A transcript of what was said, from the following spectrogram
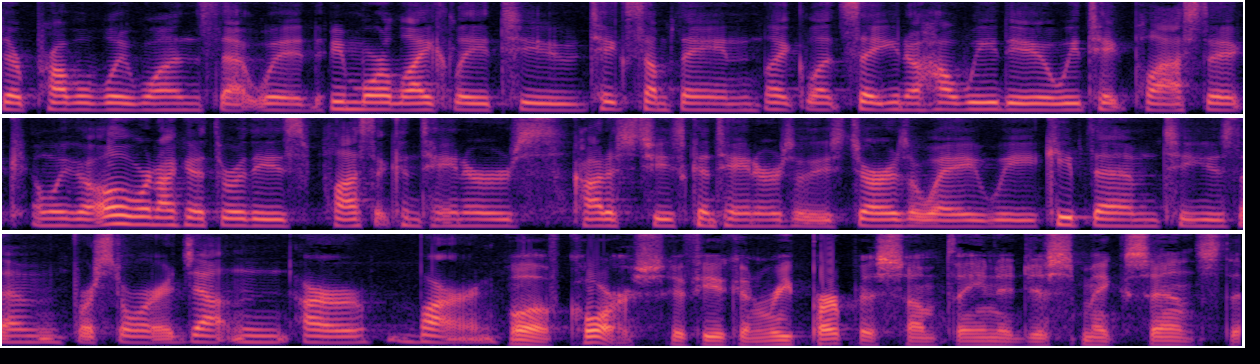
they're probably ones that would be more likely to take something like, let's say, you know, how we do, we take plastic and we go, oh, we're not going to throw these plastic containers, cottage cheese containers, or these jars away. We keep them to use them for storage out in our barn. Well, of course, if you can repurpose something, it just makes sense that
